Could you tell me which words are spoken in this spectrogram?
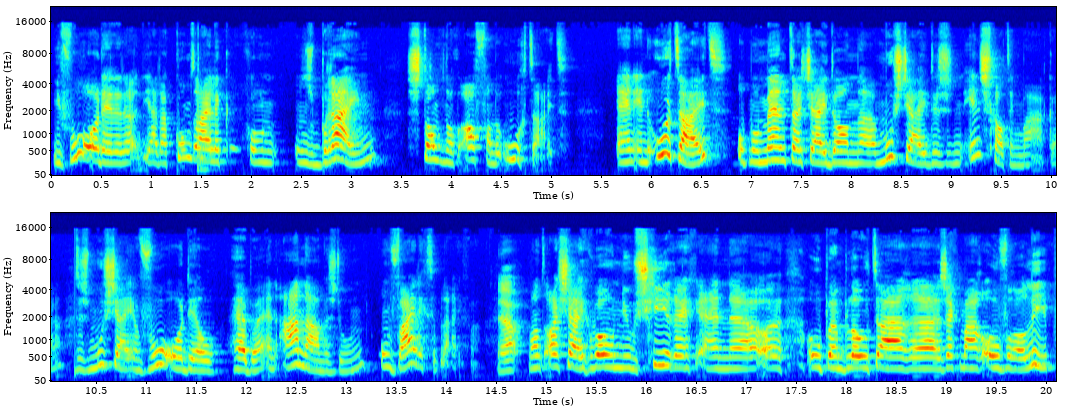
die vooroordelen, ja, daar komt eigenlijk gewoon... Ons brein stamt nog af van de oertijd. En in de oertijd, op het moment dat jij dan... eh, moest jij dus een inschatting maken. Dus moest jij een vooroordeel hebben en aannames doen om veilig te blijven. Ja. Want als jij gewoon nieuwsgierig en eh, open en bloot daar eh, zeg maar overal liep,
